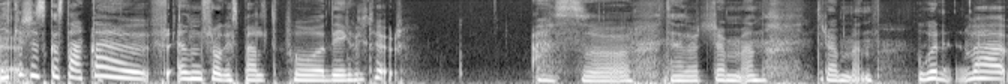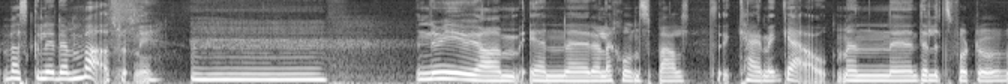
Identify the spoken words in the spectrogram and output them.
Vi kanske ska starta en frågespalt på DN Kultur. Alltså, det hade varit drömmen. drömmen. Vad, vad skulle den vara tror ni? Mm. Nu är jag en relationsspalt kind of gal men eh, det är lite svårt att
